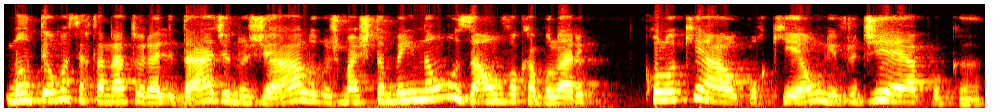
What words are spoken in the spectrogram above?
manter uma certa naturalidade nos diálogos, mas também não usar um vocabulário coloquial, porque é um livro de época.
